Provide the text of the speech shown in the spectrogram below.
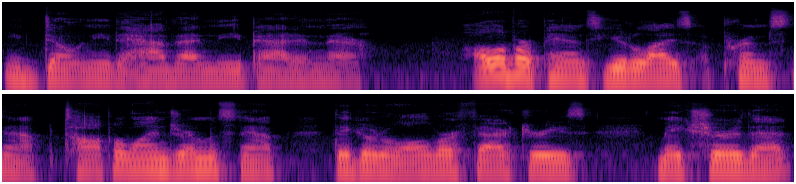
you don't need to have that knee pad in there. All of our pants utilize a Prym snap, top of line German snap. They go to all of our factories, make sure that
